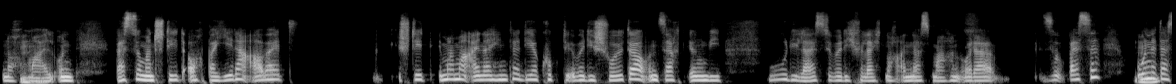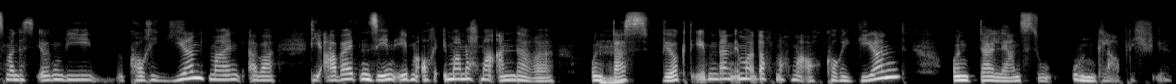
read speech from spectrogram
nochmal. Mhm. Und weißt du, man steht auch bei jeder Arbeit, steht immer mal einer hinter dir, guckt dir über die Schulter und sagt irgendwie, uh, die Leiste würde ich vielleicht noch anders machen oder so, weißt du, ohne mhm. dass man das irgendwie korrigierend meint, aber die Arbeiten sehen eben auch immer noch mal andere und mhm. das wirkt eben dann immer doch noch mal auch korrigierend und da lernst du unglaublich viel.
